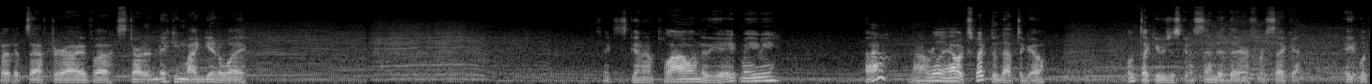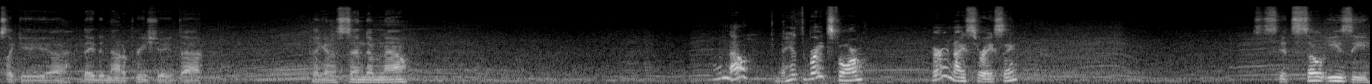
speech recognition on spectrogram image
but it's after I've uh, started making my getaway. Six is gonna plow into the eight, maybe? Well, not really how I expected that to go. Looked like he was just gonna send it there for a second. Eight looks like he, uh, they did not appreciate that. They're gonna send him now. Oh no, they hit the brakes for him. Very nice racing. It's, it's so easy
